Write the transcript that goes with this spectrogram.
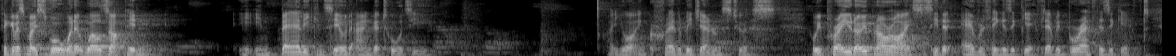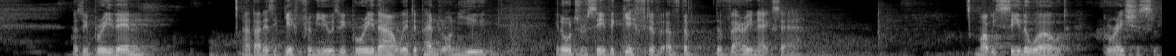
Forgive us most of all when it wells up in, in barely concealed anger towards you. Uh, you are incredibly generous to us. We pray you'd open our eyes to see that everything is a gift, every breath is a gift. As we breathe in, uh, that is a gift from you. As we breathe out, we're dependent on you in order to receive the gift of, of the, the very next air. Might we see the world graciously.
